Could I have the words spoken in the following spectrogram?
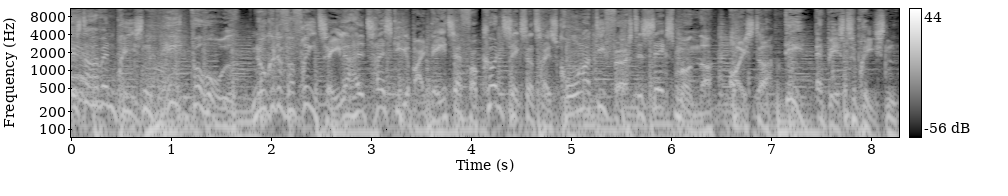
Øjster har vendt prisen helt på hovedet. Nu kan du få fri tale 50 GB data for kun 66 kroner de første 6 måneder. Øjster, det er bedst til prisen.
